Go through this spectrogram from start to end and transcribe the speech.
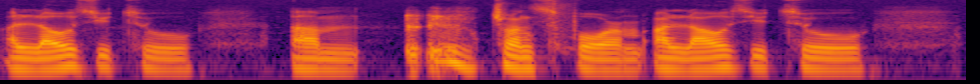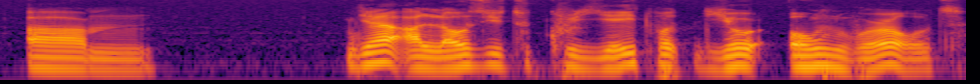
Allows you to um transform. Allows you to um yeah allows you to create what your own world.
